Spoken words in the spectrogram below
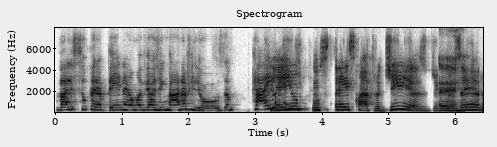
Vale super a pena, é uma viagem maravilhosa. Caio e aí, que... uns três, quatro dias de é, cruzeiro?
